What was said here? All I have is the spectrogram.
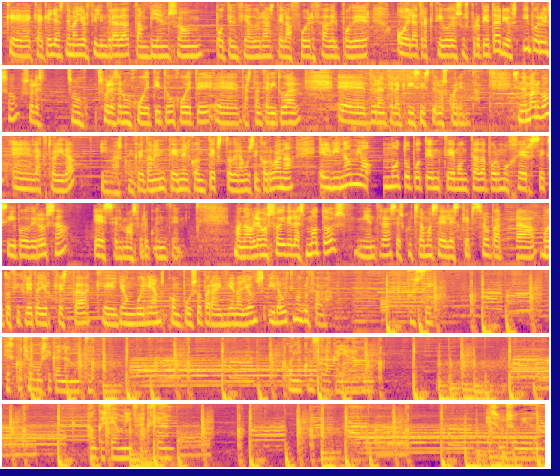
que, que aquellas de mayor cilindrada también son potenciadoras de la fuerza, del poder o el atractivo de sus propietarios y por eso suele ser un, suele ser un juguetito, un juguete eh, bastante habitual eh, durante la crisis de los 40. Sin embargo, en la actualidad, y más concretamente en el contexto de la música urbana, el binomio moto potente montada por mujer sexy y poderosa es el más frecuente. Bueno, hablemos hoy de las motos, mientras escuchamos el scherzo para motocicleta y orquesta que John Williams compuso para Indiana Jones y la última cruzada. Pues sí. Escucho música en la moto. Cuando cruzo la calle Aragón. Aunque sea una infracción. Es un subidón.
